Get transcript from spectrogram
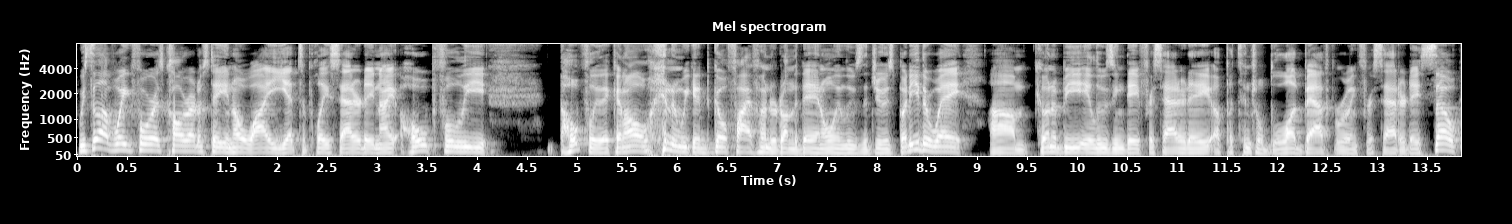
We still have Wake Forest, Colorado State, and Hawaii yet to play Saturday night. Hopefully, hopefully they can all win and we could go 500 on the day and only lose the juice. But either way, um, going to be a losing day for Saturday, a potential bloodbath brewing for Saturday. So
